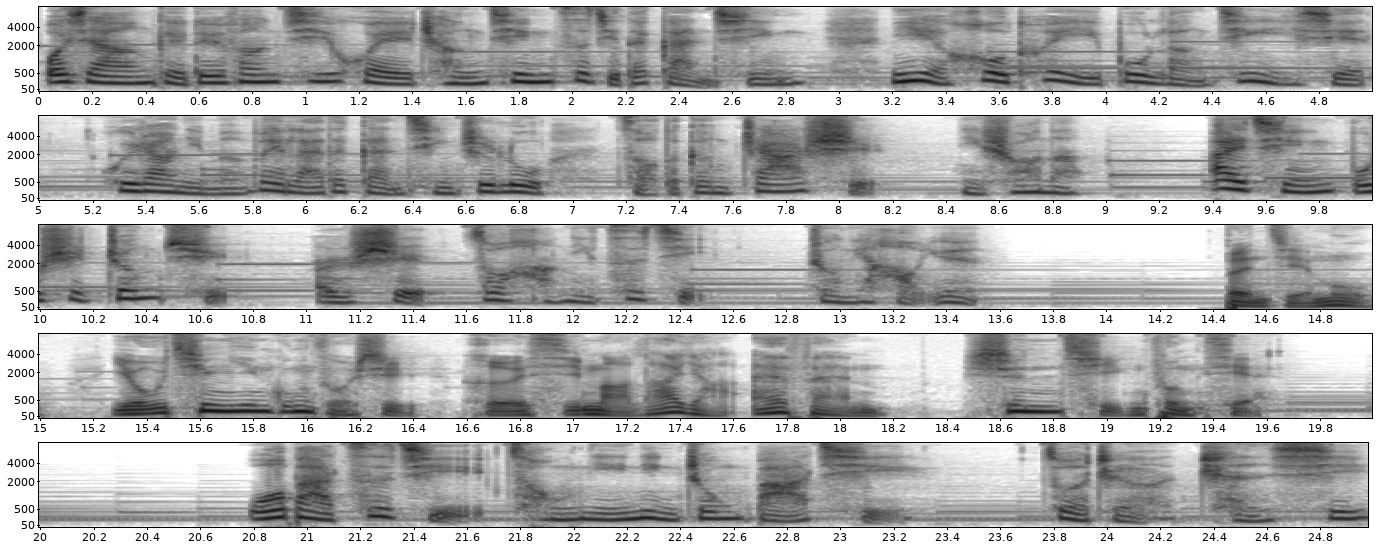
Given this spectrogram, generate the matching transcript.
我想给对方机会澄清自己的感情，你也后退一步，冷静一些，会让你们未来的感情之路走得更扎实。你说呢？爱情不是争取，而是做好你自己。祝你好运。本节目由清音工作室和喜马拉雅 FM 深情奉献。我把自己从泥泞中拔起。作者：晨曦。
